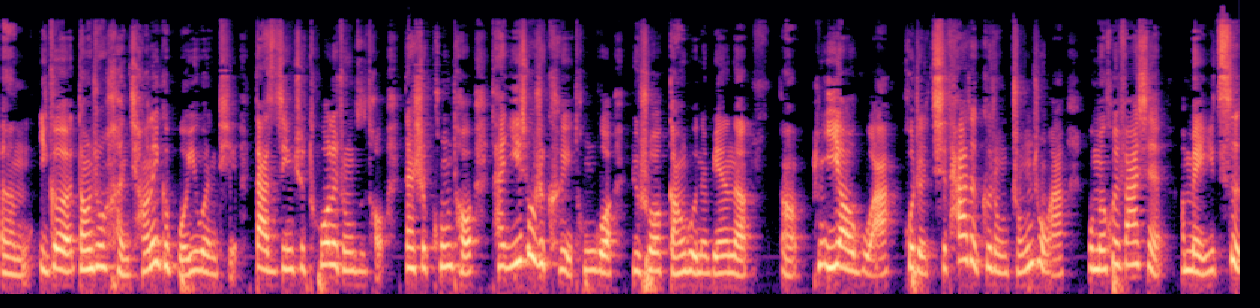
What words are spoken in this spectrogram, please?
嗯，一个当中很强的一个博弈问题，大资金去拖了中字头，但是空头它依旧是可以通过，比如说港股那边的啊医药股啊，或者其他的各种种种啊，我们会发现啊，每一次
